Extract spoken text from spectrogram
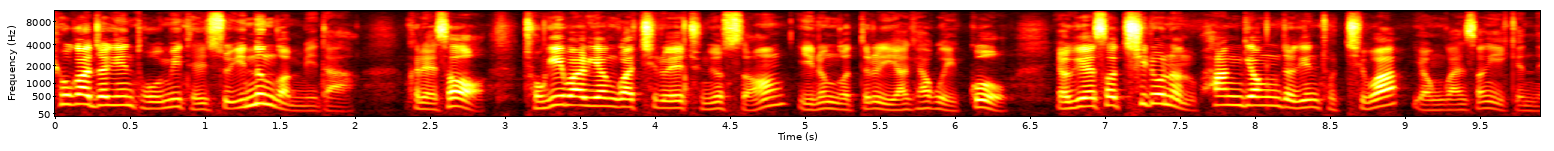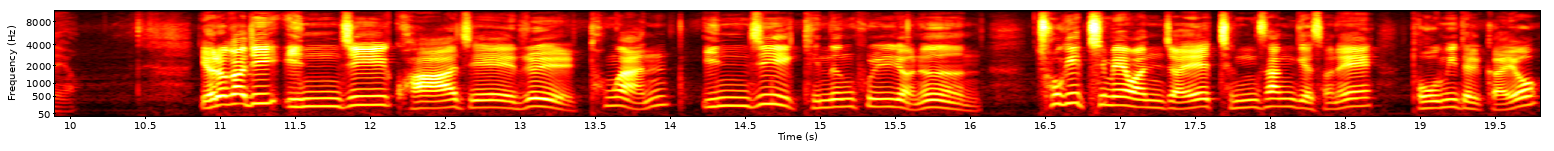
효과적인 도움이 될 수 있는 겁니다. 그래서 조기 발견과 치료의 중요성 이런 것들을 이야기하고 있고 여기에서 치료는 환경적인 조치와 연관성이 있겠네요. 여러 가지 인지 과제를 통한 인지 기능 훈련은 초기 치매 환자의 증상 개선에 도움이 될까요?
